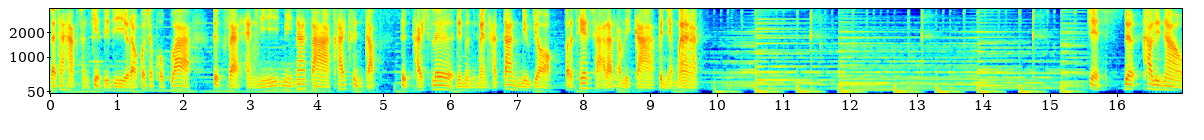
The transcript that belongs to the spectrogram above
และถ้าหากสังเกตดีๆ เราก็จะพบว่าตึกแฝดแห่งนี้มีหน้าตาคล้ายคลึงกับตึกไคสเลอร์ในเมืองแมนฮัตตันนิวยอร์กประเทศสหรัฐอเมริกาเป็นอย่างมาก 7. The Cardinal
